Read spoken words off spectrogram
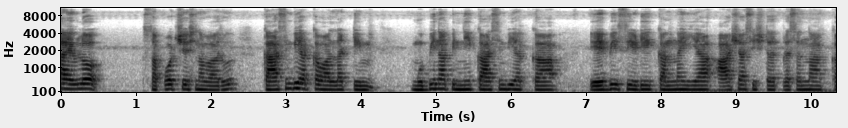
లైవ్లో సపోర్ట్ చేసిన వారు కాసింబి అక్క వాళ్ళ టీం ముబీనా పిన్ని కాసింబి అక్క A B C D Kannayya Asha sister Prasanna అక్క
